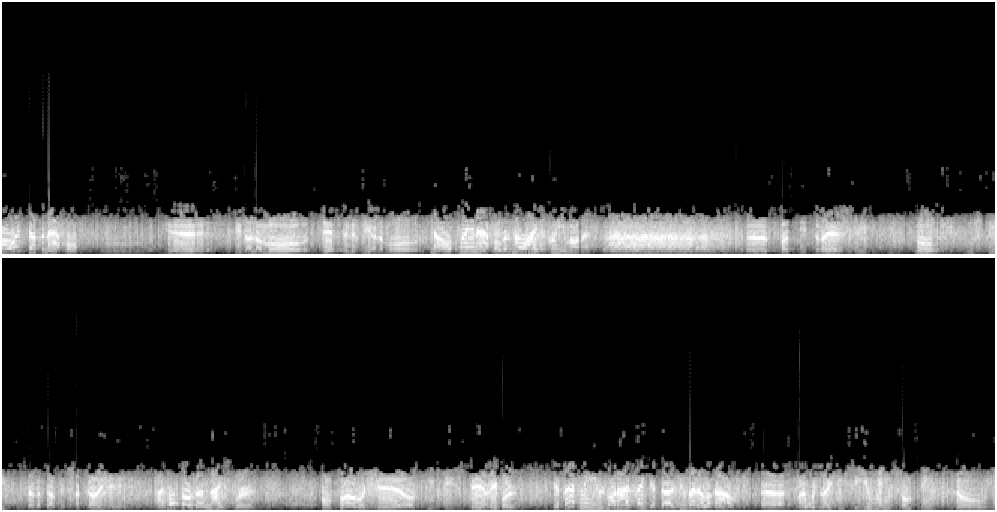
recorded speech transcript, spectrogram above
Oh, it's just an apple. Hmm. Yes. It is a la mode. Definitely a la mode. No, plain apple. There's no ice cream on it. Euh, but the dress, it is gauche, rustique, véritable saccagé. I hope those are nice words. Enfin, mon cher, it is terrible. If that means what I think it does, you better look out. Uh, I would like to see you in something flowing.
